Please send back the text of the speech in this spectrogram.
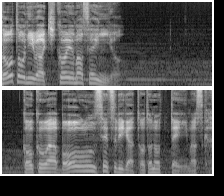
外には聞こえませんよ。ここは防音設備が整っていますから。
